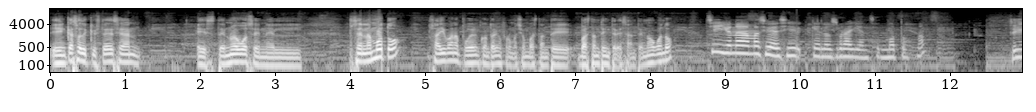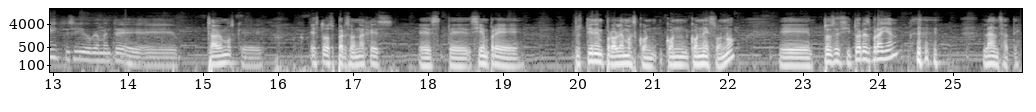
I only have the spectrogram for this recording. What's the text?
En caso de que ustedes sean este nuevos en el pues en la moto, pues ahí van a poder encontrar información bastante bastante interesante, ¿no, Wendo? Sí, yo nada más iba a decir que los Bryans en moto, ¿no? Sí, sí, sí, obviamente eh, sabemos que estos personajes este siempre pues tienen problemas con, con, con eso, ¿no? Eh, entonces, si tú eres Brian, lánzate.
